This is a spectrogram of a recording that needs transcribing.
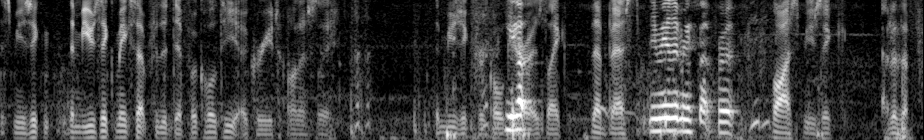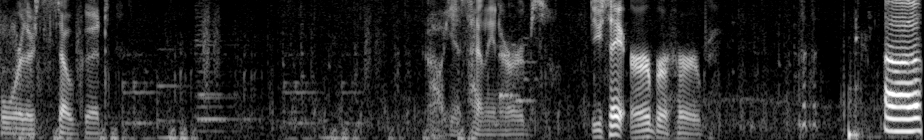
This music the music makes up for the difficulty. Agreed, honestly. The music for Cold Yep. Era is like the best The music makes up for it. boss music out of the four. They're so good. Oh yes, Hylian herbs. Do you say herb or herb? Uh,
